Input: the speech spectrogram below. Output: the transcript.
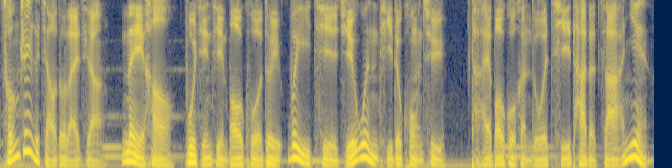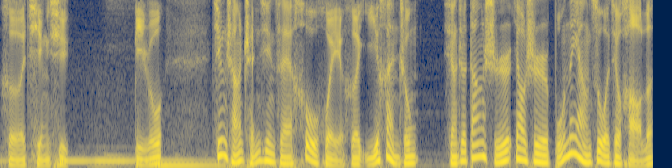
从这个角度来讲，内耗不仅仅包括对未解决问题的恐惧，它还包括很多其他的杂念和情绪，比如，经常沉浸在后悔和遗憾中，想着当时要是不那样做就好了；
